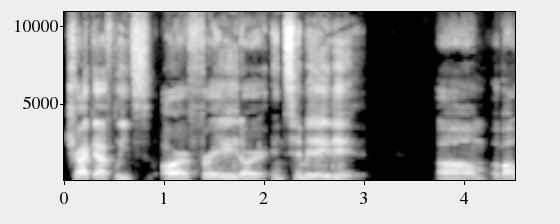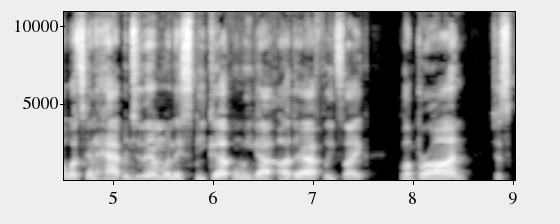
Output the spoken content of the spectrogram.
track athletes are afraid or intimidated um, about what's going to happen to them when they speak up, when we got other athletes like LeBron just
